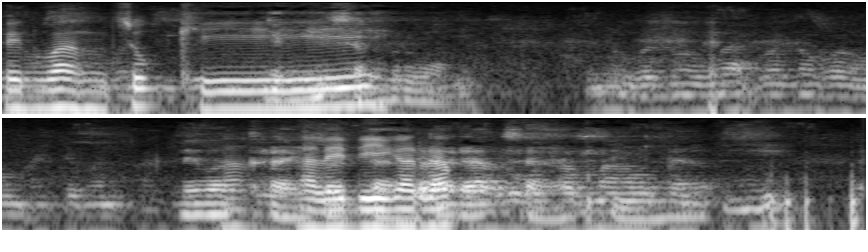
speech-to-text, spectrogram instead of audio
เป็นวังสุขีอย่างนี้สำรวมไม่ว่าใครอะไรดีก็รับรักษาศีลแล้ว ค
